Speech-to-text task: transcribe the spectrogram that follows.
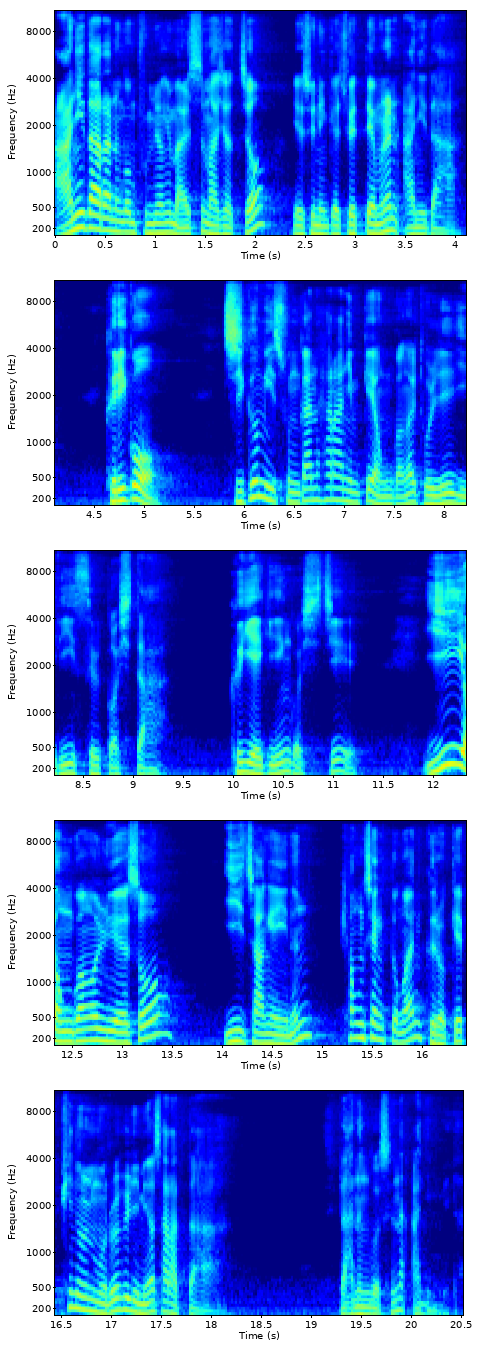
아니다라는 건 분명히 말씀하셨죠. 예수님께 죄 때문은 아니다. 그리고 지금 이 순간 하나님께 영광을 돌릴 일이 있을 것이다. 그 얘기인 것이지. 이 영광을 위해서 이 장애인은 평생 동안 그렇게 피눈물을 흘리며 살았다. 라는 것은 아닙니다.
